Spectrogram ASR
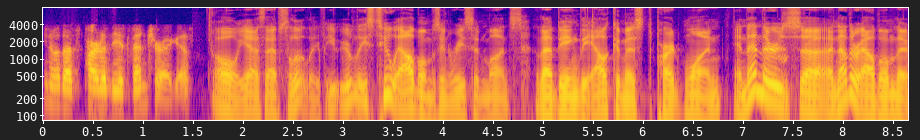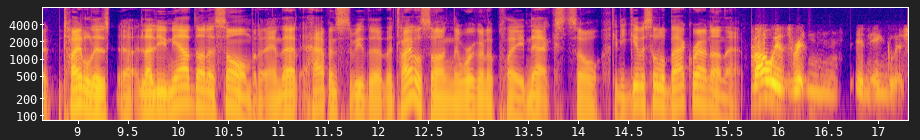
You know, that's part of the adventure, I guess. Oh, yes, absolutely. You released two albums in recent months, that being The Alchemist Part 1. And then there's uh, another album, the title is uh, La Lumière dans la Sombre, and that happens to be the, the title song that we're going to play next. So, can you give us a little background on that? I've always written in English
